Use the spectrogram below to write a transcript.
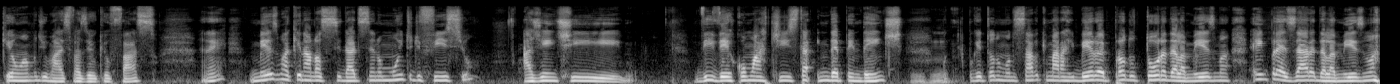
que eu amo demais fazer o que eu faço, né? Mesmo aqui na nossa cidade sendo muito difícil, a gente viver como artista independente, Uhum. porque todo mundo sabe que Mara Ribeiro é produtora dela mesma, é empresária dela mesma.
